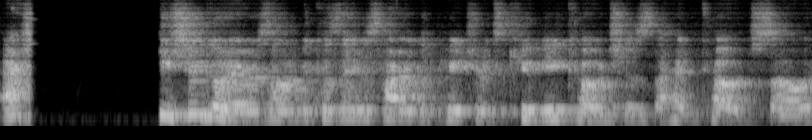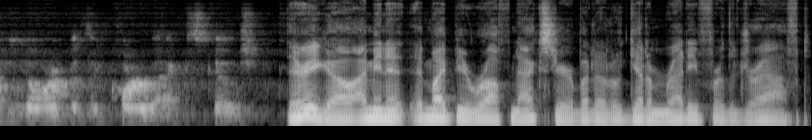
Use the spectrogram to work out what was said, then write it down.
Actually, he should go to Arizona because they just hired the Patriots QB coach as the head coach, so he can go work with the quarterbacks coach. There you go. I mean, it, it might be rough next year, but it'll get him ready for the draft.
